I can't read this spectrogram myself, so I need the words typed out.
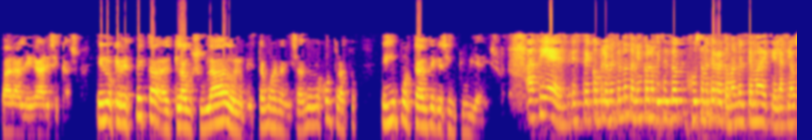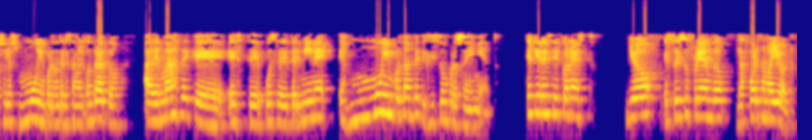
para alegar ese caso. En lo que respecta al clausulado, lo que estamos analizando en los contratos, es importante que se incluya eso. Así es, este, complementando también con lo que dice el doc, justamente retomando el tema de que la cláusula es muy importante que está en el contrato, además de que este, pues se determine, es muy importante que exista un procedimiento. ¿Qué quiere decir con esto? Yo estoy sufriendo la fuerza mayor.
